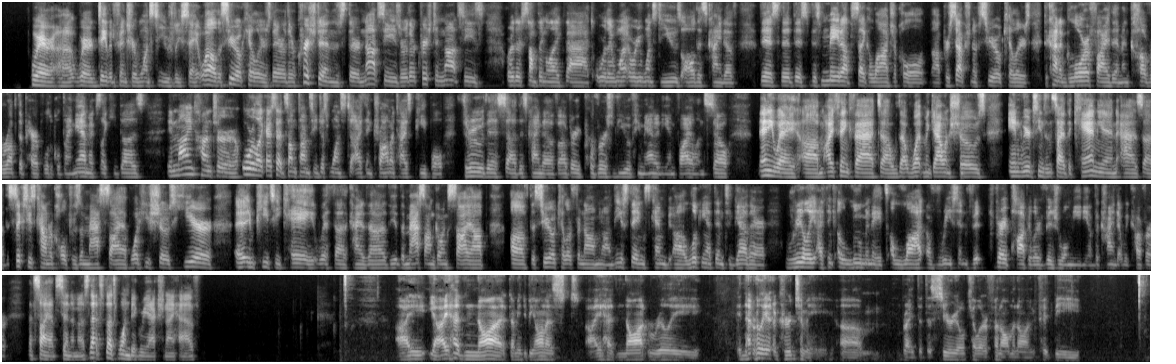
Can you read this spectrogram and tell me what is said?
where uh, where David Fincher wants to usually say, well, the serial killers, they're they're Christians, they're Nazis, or they're Christian Nazis, or there's something like that, or they want, or he wants to use all this kind of this this this made up psychological uh, perception of serial killers to kind of glorify them and cover up the parapolitical dynamics, like he does in Mindhunter, or like I said, sometimes he just wants to, I think, traumatize people through this uh, this kind of uh, very perverse view of humanity and violence. So anyway, um, I think that uh, that what McGowan shows in Weird Scenes Inside the Canyon as uh, the '60s countercultures and mass psyop, what he shows here uh, in PTK with uh, kind of the, the, the mass ongoing psyop of the serial killer phenomenon. These things can, uh, looking at them together, really I think illuminates a lot of recent, vi- very popular visual media of the kind that we cover at Psyop Cinema. So that's that's one big reaction I have. I yeah, I had not. I mean, to be honest, I had not really. It not really occurred to me, um, right, that the serial killer phenomenon could be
